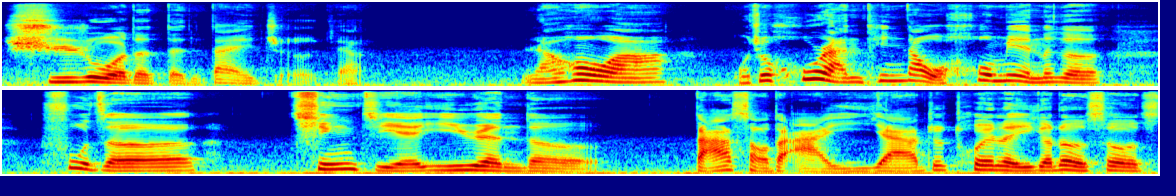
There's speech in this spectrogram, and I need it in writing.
虚弱的等待着这样。然后啊，我就忽然听到我后面那个负责清洁医院的。打扫的阿姨呀、就推了一个垃圾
